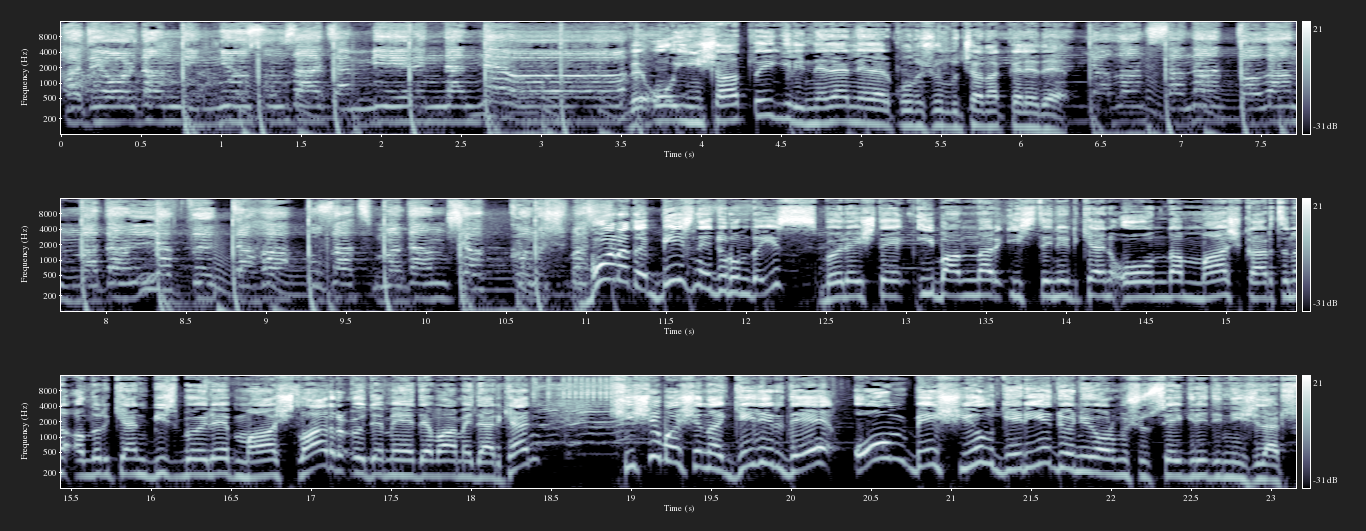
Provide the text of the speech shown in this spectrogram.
Hadi oradan dinliyorsun zaten bir yerinden ne o Ve o inşaatla ilgili neler neler konuşuldu Çanakkale'de. Yalan Bu arada biz ne durumdayız? Böyle işte IBAN'lar istenirken o ondan maaş kartını alırken biz böyle maaşlar ödemeye devam ederken kişi başına gelir de 15 yıl geriye dönüyormuşuz sevgili dinleyiciler.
